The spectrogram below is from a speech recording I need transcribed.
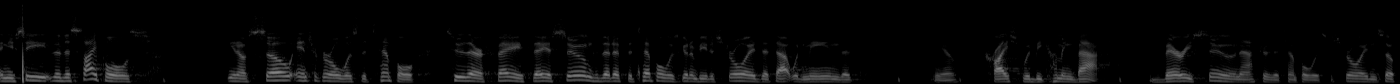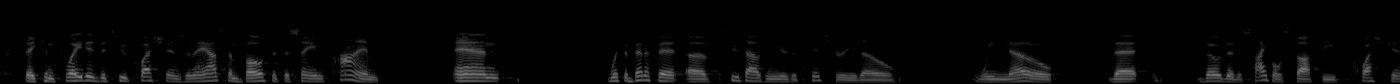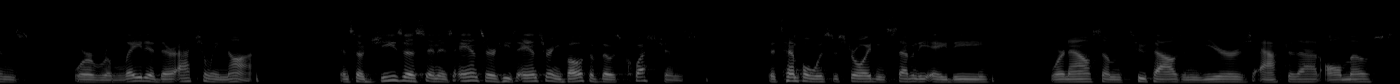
And you see, the disciples, you know, so integral was the temple to their faith, they assumed that if the temple was going to be destroyed, that that would mean that, you know, Christ would be coming back very soon after the temple was destroyed. And so they conflated the two questions and they asked them both at the same time. And with the benefit of 2,000 years of history, though, we know that though the disciples thought these questions were related, they're actually not. And so, Jesus, in his answer, he's answering both of those questions. The temple was destroyed in 70 AD. We're now some 2,000 years after that, almost.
